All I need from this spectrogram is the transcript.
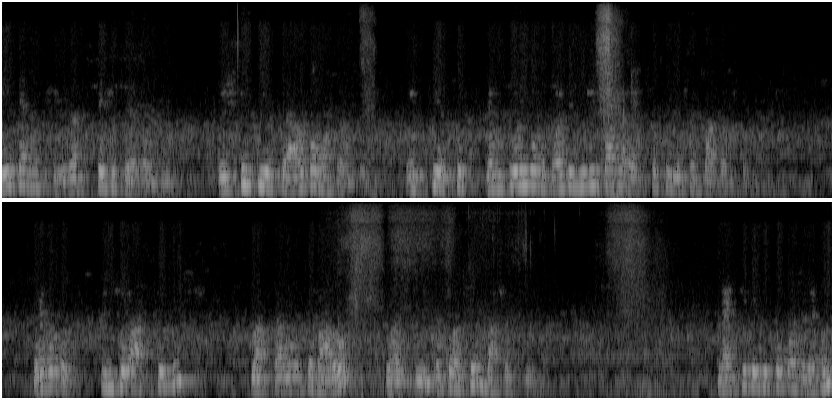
এই কেন ছিল এটা তেষট্টি আসা আসা উচিত এসটি হচ্ছে যেমন ক্লোরিন কত পঁয়ত্রিশ ইউনিট পাঁচ আর একশো তিরিশ আসছে এটা কত? তিনশো আটচল্লিশ প্লাস চার হচ্ছে বারো প্লাস দুই। কত আছে? বাষট্টি। নাইট্রিক অ্যাসিড কত? দেখুন।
